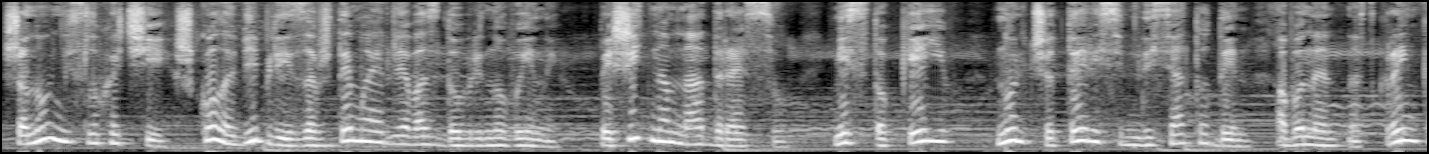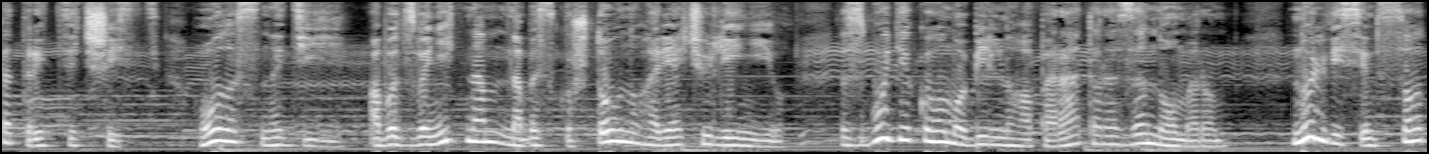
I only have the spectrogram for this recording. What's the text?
Шановні слухачі, школа Біблії завжди має для вас добрі новини. Пишіть нам на адресу місто Київ 0471, абонентна скринька 36, голос надії. Або дзвоніть нам на безкоштовну гарячу лінію з будь-якого мобільного оператора за номером 0800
